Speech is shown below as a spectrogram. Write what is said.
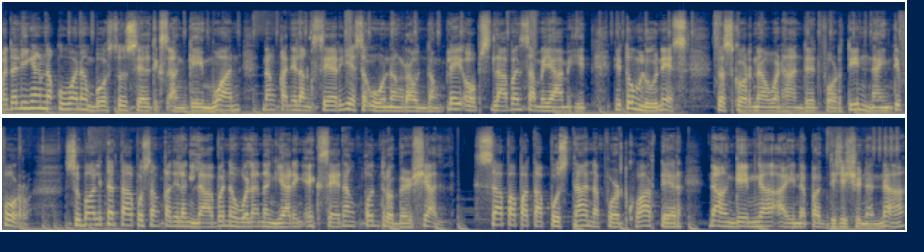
Madali ngang nakuha ng Boston Celtics ang Game 1 ng kanilang serye sa unang round ng playoffs laban sa Miami Heat nitong lunes sa score na 114-94. Subalit natapos ang kanilang laban na walang nangyaring eksenang kontrobersyal. Sa papatapos na na fourth quarter na ang game nga ay napagdesisyonan na,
